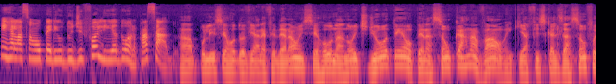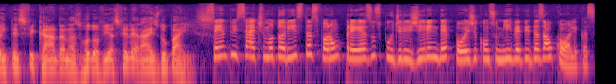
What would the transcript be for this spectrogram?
em relação ao período de folia do ano passado. A Polícia Rodoviária Federal encerrou na noite de ontem a Operação Carnaval, em que a fiscalização foi intensificada nas rodovias federais do país. 107 motoristas foram presos por dirigirem depois de consumir bebidas alcoólicas,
